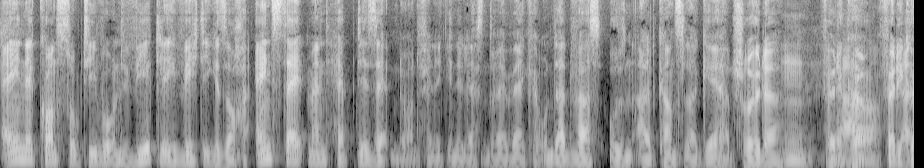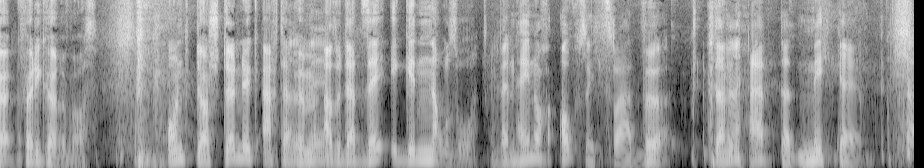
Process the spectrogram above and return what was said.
eine konstruktive und wirklich wichtige Sache, ein Statement habt ihr setzen dort, finde ich, in die letzten drei Wochen. Und das war's unseren Altkanzler Gerhard Schröder für, die Ja, Cur für, die Cur für die Currywurst. und da ständig achter ihm, also das sehe ich genauso. Wenn hey noch Aufsichtsrat wird, Dann, hat das nicht gegeben.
